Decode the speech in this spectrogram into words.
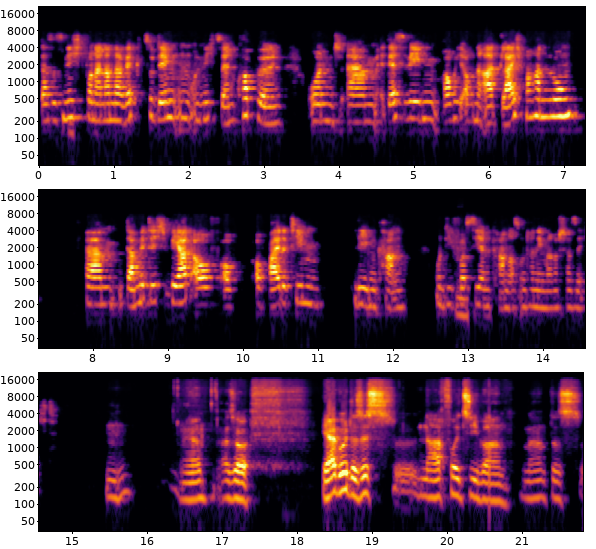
das ist nicht voneinander wegzudenken und nicht zu entkoppeln. Und ähm, deswegen brauche ich auch eine Art Gleichbehandlung, ähm, damit ich Wert auf, auf, auf beide Themen legen kann und die mhm. forcieren kann aus unternehmerischer Sicht. Mhm. Ja, also ja gut, das ist nachvollziehbar. Ne? Das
